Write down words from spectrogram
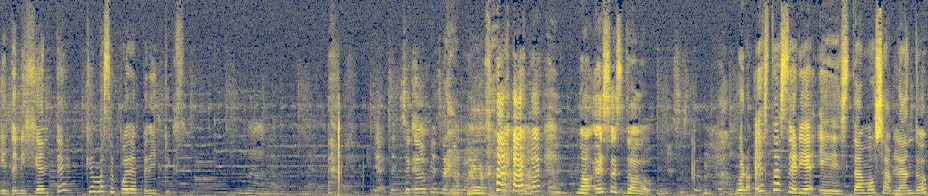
inteligente. ¿Qué más se puede pedir, Trixie? No. Ya, se, se quedó pensando. ¿no? Eso es todo. Bueno, esta serie eh, estamos hablando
